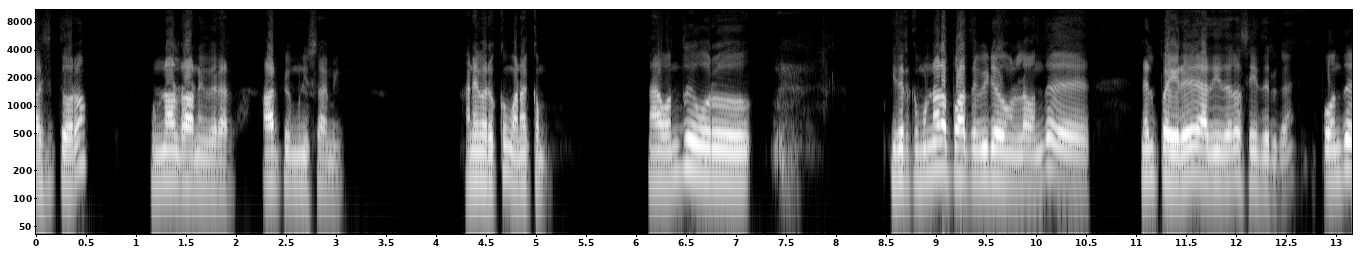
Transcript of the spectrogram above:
வசித்து வரும் முன்னாள் ராணுவ வீரர் ஆர்பி முனிசாமி. அனைவருக்கும் வணக்கம். நான் வந்து ஒரு இதற்கு முன்னால் பார்த்த வீடியோங்களில் வந்து நெல் பயிர் அது இதெல்லாம் செய்திருக்கேன். இப்போ வந்து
